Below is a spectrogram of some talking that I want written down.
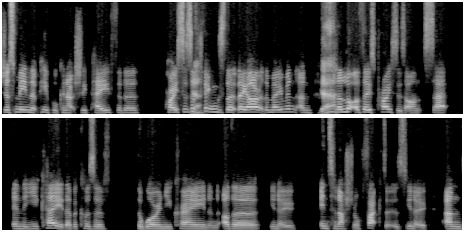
just mean that people can actually pay for the prices yeah. of things that they are at the moment, and yeah. and a lot of those prices aren't set in the UK. They're because of the war in Ukraine and other, you know, international factors, you know, and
